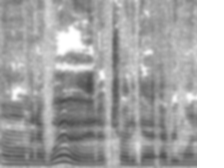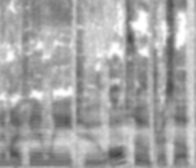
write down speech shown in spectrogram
um, and I would try to get everyone in my family to also dress up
